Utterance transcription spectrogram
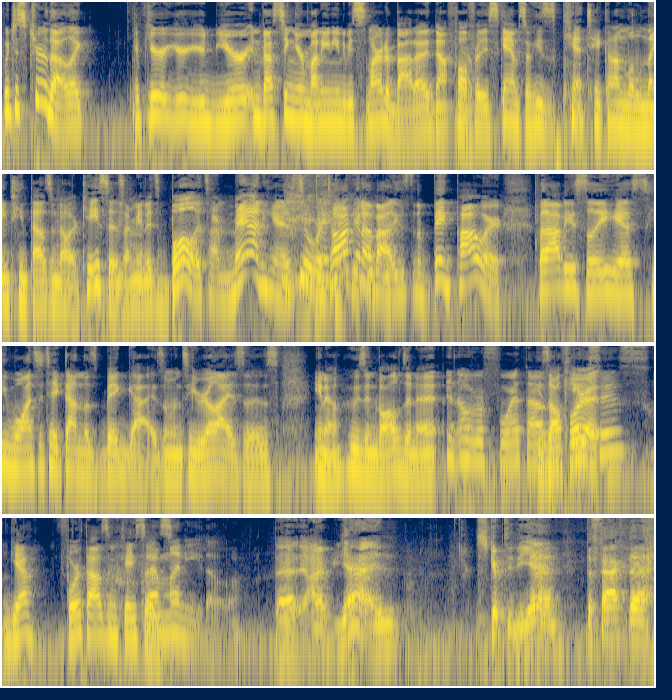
which is true though, like, if you're, you're you're you're investing your money, you need to be smart about it, not fall for these scams. So he can't take on little nineteen thousand dollar cases. I mean, it's Bull, it's our man here. That's what we're talking about. He's the big power, but obviously he has he wants to take down those big guys. And once he realizes, you know, who's involved in it, And over four thousand, he's thousand all for cases. it. Yeah, four thousand cases. That money though. That I yeah, and skip to the end. The fact that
